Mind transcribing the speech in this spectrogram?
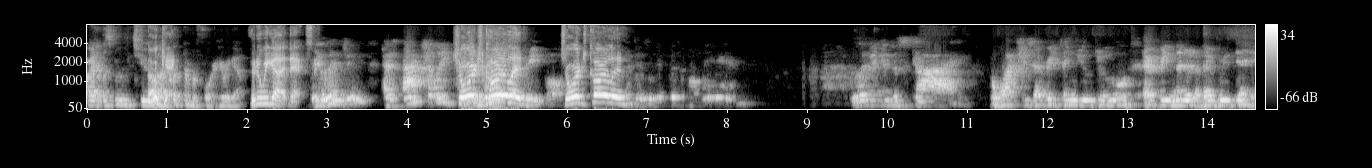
All right, let's move to Okay. uh, clip number four. Here we go. Who do we got next? Religion has actually George Carlin. people George Carlin. there's an invisible man living in the sky who watches everything you do every minute of every day.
